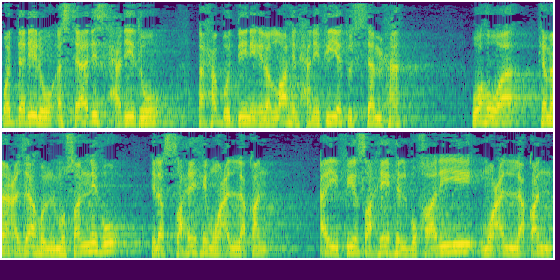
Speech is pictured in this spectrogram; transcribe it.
والدليل السادس حديث أحب الدين إلى الله الحنيفية السمحة وهو كما عزاه المصنف إلى الصحيح معلقا. أي في صحيح البخاري معلقا.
